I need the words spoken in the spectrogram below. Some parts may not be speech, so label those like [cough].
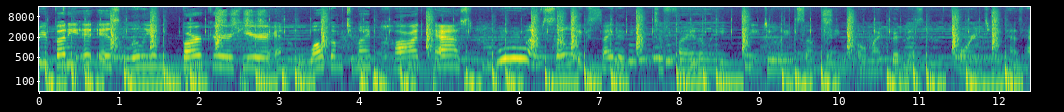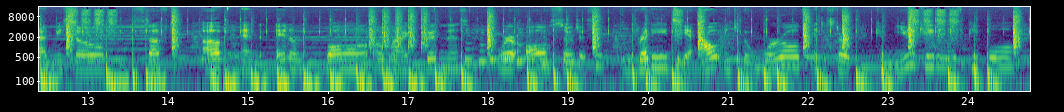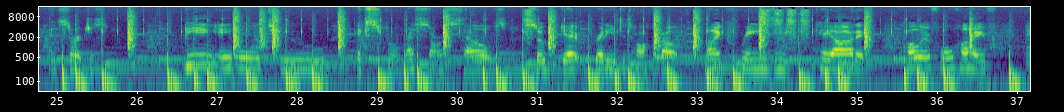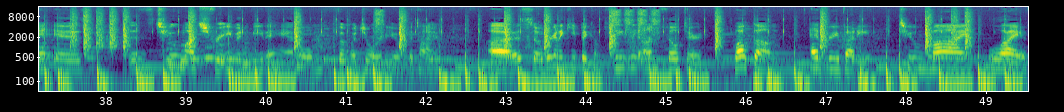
everybody. It is Lillian Barker here, and welcome to my podcast. Woo! I'm so excited to finally be doing something. Oh my goodness, quarantine has had me so stuffed up and in a ball. Oh my goodness, we're all so just ready to get out into the world and to ourselves. So get ready to talk about my crazy, chaotic, colorful [laughs] life. It is, is too much for even me to handle the majority of the time. Uh, so we're gonna keep it completely unfiltered. Welcome, everybody, to my life.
